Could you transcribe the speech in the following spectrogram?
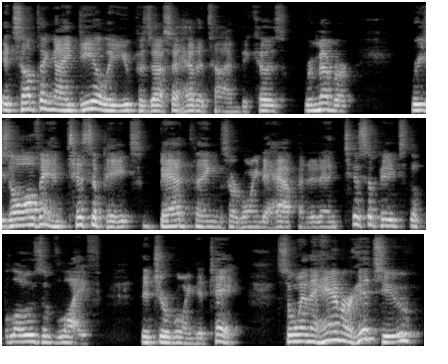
It's something ideally you possess ahead of time because remember, resolve anticipates bad things are going to happen. It anticipates the blows of life that you're going to take. So when the hammer hits you,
